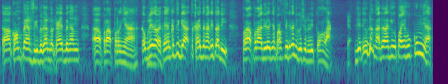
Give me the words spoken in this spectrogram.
eh, kompers gitu kan terkait dengan eh, prapernya. Kemudian yang ketiga terkait dengan itu tadi, pra peradilannya Pak Firly kan juga sudah ditolak. Ya. Jadi udah nggak ada lagi upaya hukumnya.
